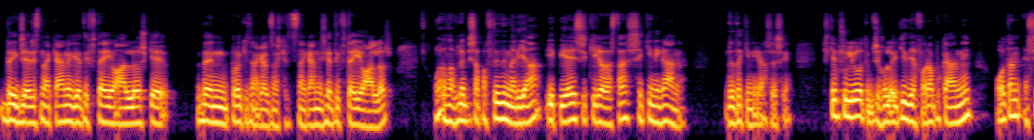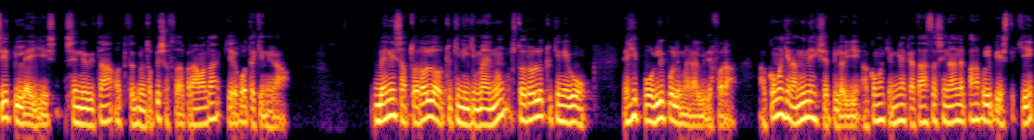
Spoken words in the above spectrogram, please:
δεν ξέρεις τι να κάνεις γιατί φταίει ο άλλος και δεν πρόκειται να κάνει να σκεφτείς να κάνεις γιατί φταίει ο άλλος. Όταν τα βλέπεις από αυτή τη μεριά, οι πιέσεις και οι καταστάσεις σε κυνηγάνε. Δεν τα κυνηγάς εσύ. Σκέψου λίγο την ψυχολογική διαφορά που κάνει όταν εσύ επιλέγεις συνειδητά ότι θα αντιμετωπίσω αυτά τα πράγματα και εγώ τα κυνηγάω μπαίνεις από το ρόλο του κυνηγημένου στο ρόλο του κυνηγού. Έχει πολύ πολύ μεγάλη διαφορά. Ακόμα και να μην έχεις επιλογή, ακόμα και μια κατάσταση να είναι πάρα πολύ πιεστική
